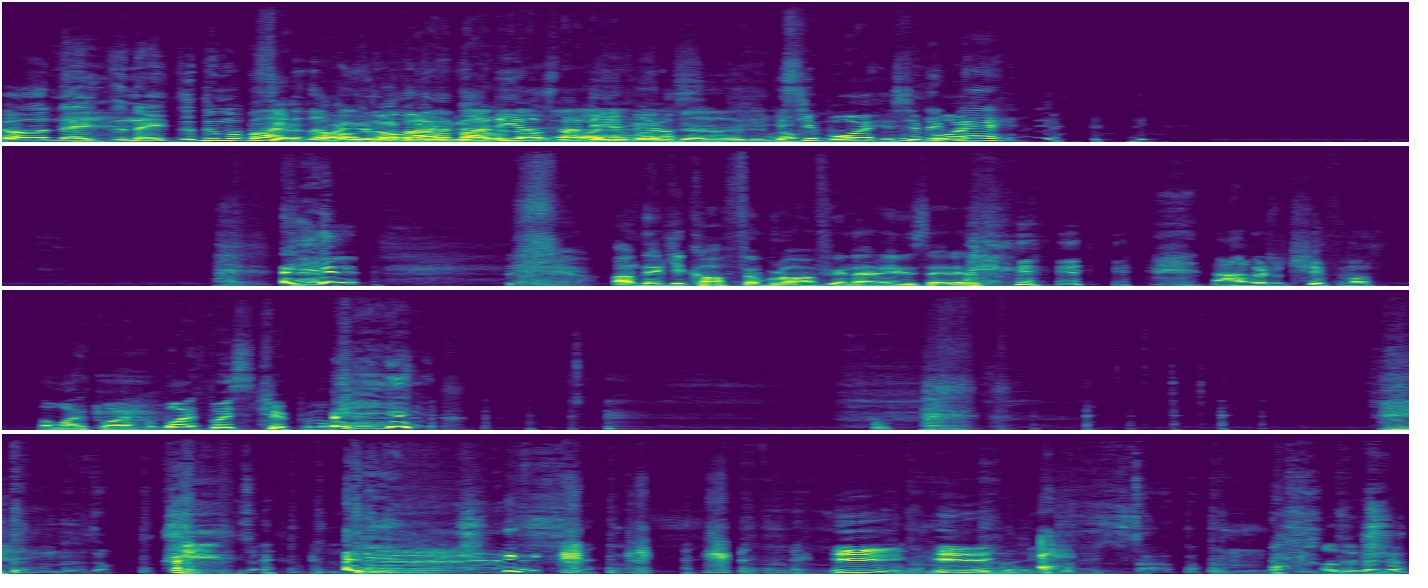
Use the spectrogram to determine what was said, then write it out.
Ja, Nate, Nate, du må bære det, Du må bære er din, altså. Det er din. It's your boy. It's your boy. Play. Han drikker kaffe, bra. Han fyren der er useriøs. Nei, han kanskje tripper, mann. Det er white boy. White boys tripper, mann. Hva du hører?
